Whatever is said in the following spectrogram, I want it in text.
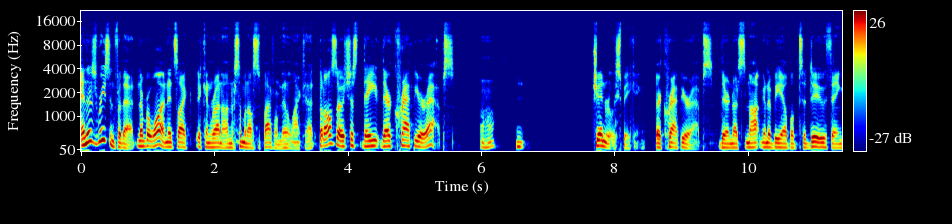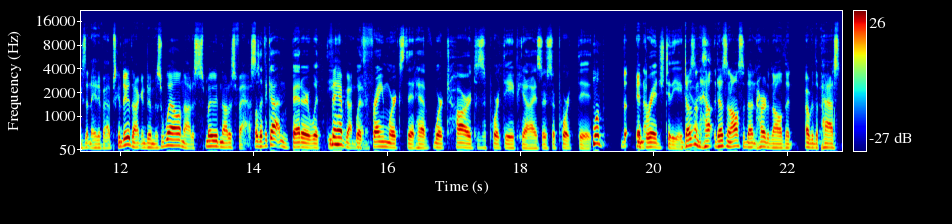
and there's reason for that. Number one, it's like it can run on someone else's platform. They don't like that, but also it's just they they're crappier apps. Mhm. Generally speaking, they're crappier apps. They're not, not going to be able to do things that native apps can do. They're not going to do them as well, not as smooth, not as fast. Well, they've gotten better with the They have gotten with better. frameworks that have worked hard to support the APIs or support the, well, the, the bridge to the APIs. It doesn't help. It doesn't also doesn't hurt at all that over the past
